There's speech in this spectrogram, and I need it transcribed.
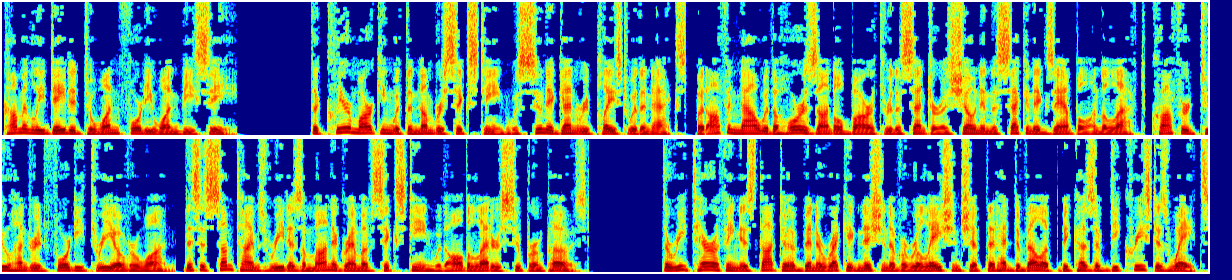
commonly dated to 141 BC. The clear marking with the number 16 was soon again replaced with an X, but often now with a horizontal bar through the center as shown in the second example on the left Crawford 243 over 1. This is sometimes read as a monogram of 16 with all the letters superimposed. The retariffing is thought to have been a recognition of a relationship that had developed because of decreased as weights,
